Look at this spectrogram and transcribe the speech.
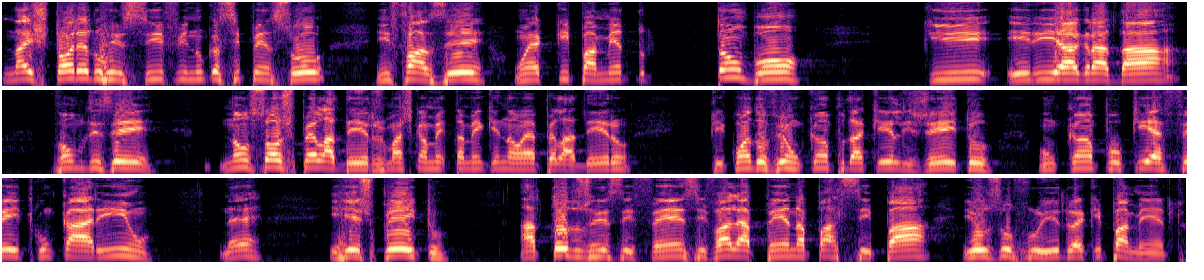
na história do Recife nunca se pensou em fazer um equipamento tão bom que iria agradar, vamos dizer, não só os peladeiros, mas também quem não é peladeiro, que quando vê um campo daquele jeito, um campo que é feito com carinho, né? e respeito a todos os recifenses, vale a pena participar e usufruir do equipamento.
